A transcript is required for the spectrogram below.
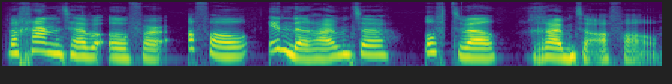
We gaan het hebben over afval in de ruimte, oftewel ruimteafval.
